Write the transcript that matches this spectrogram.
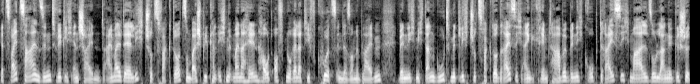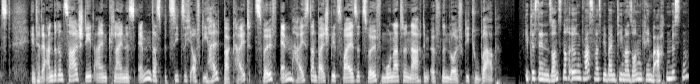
Ja, zwei Zahlen sind wirklich entscheidend. Einmal der Lichtschutzfaktor. Zum Beispiel kann ich mit meiner hellen Haut oft nur relativ kurz in der Sonne bleiben. Wenn ich mich dann gut mit Lichtschutzfaktor 30 eingecremt habe, bin ich grob 30 mal so lange geschützt. Hinter der anderen Zahl steht ein kleines M, das bezieht sich auf die Haltbarkeit. 12 M heißt dann beispielsweise 12 Monate nach dem Öffnen läuft die Tube ab. Gibt es denn sonst noch irgendwas, was wir beim Thema Sonnencreme beachten müssten?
